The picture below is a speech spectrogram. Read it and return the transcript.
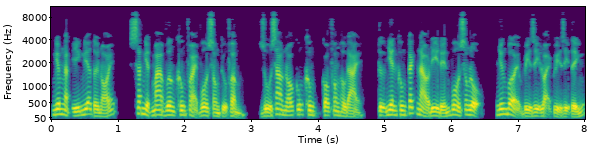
nghiêm ngặt ý nghĩa tới nói, sát nghiệt ma vương không phải vô song cửu phẩm, dù sao nó cũng không có phong hầu đài, tự nhiên không cách nào đi đến vô song lộ, nhưng bởi vì dị loại quỷ dị tính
